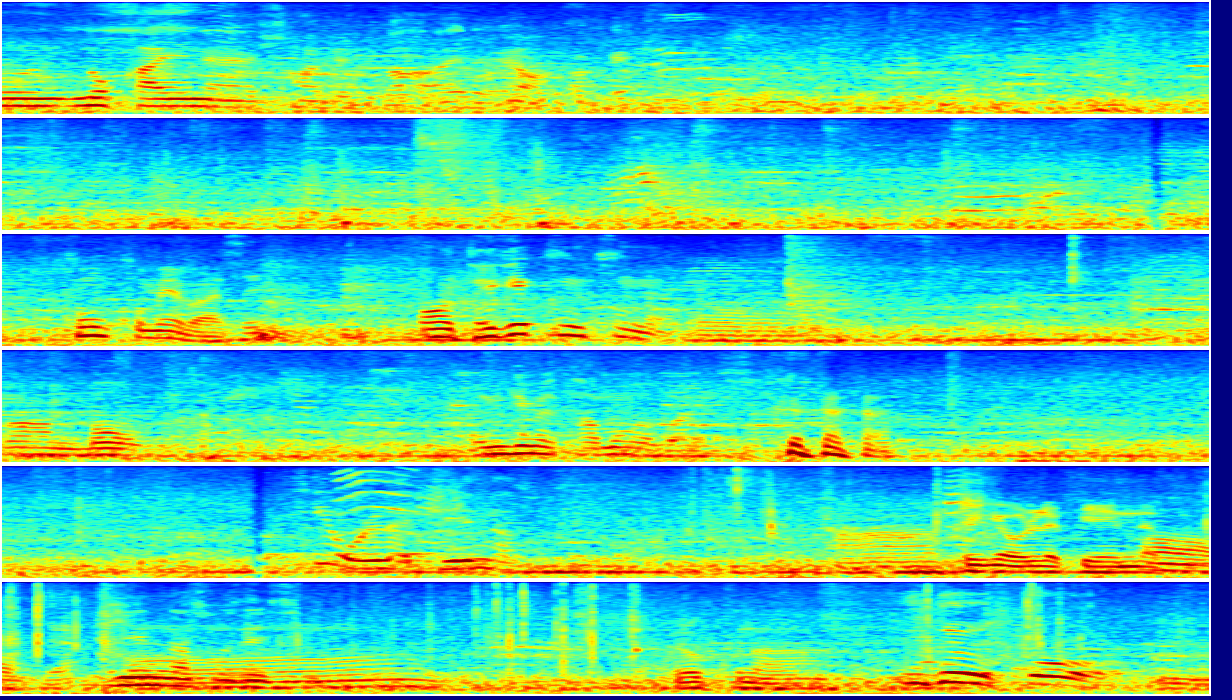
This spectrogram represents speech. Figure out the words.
Und noch eine Scheibe. Noch eine, ja. Okay. 쿰쿰의 맛이. 어, 되게 쿰쿰해. 어. 이거 한번 먹어보자. 온 김에 다 먹어봐야지. 이게 원래 비엔나 소세지야. 아 그게 원래 비엔나 어, 소세지야? 비엔나 어, 소세지. 그렇구나. 이게 있고 음.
